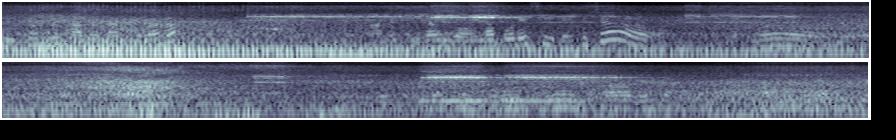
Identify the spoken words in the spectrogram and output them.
ভীষণই ভালো লাগে বলো আমি কিরম গয়না পরেছি দেখেছ সব এটা ভালো যাচ্ছে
